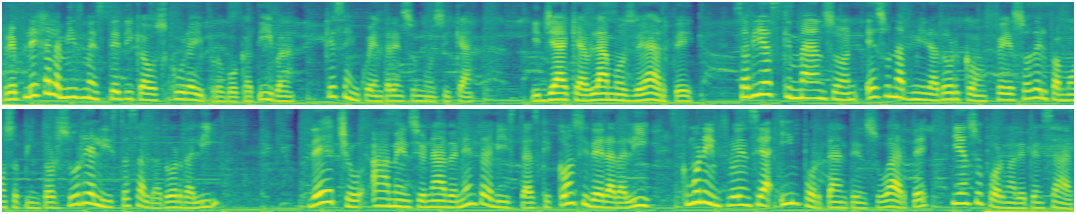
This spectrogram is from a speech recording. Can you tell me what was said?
refleja la misma estética oscura y provocativa que se encuentra en su música. Y ya que hablamos de arte, ¿sabías que Manson es un admirador confeso del famoso pintor surrealista Salvador Dalí? De hecho, ha mencionado en entrevistas que considera a Dalí como una influencia importante en su arte y en su forma de pensar.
